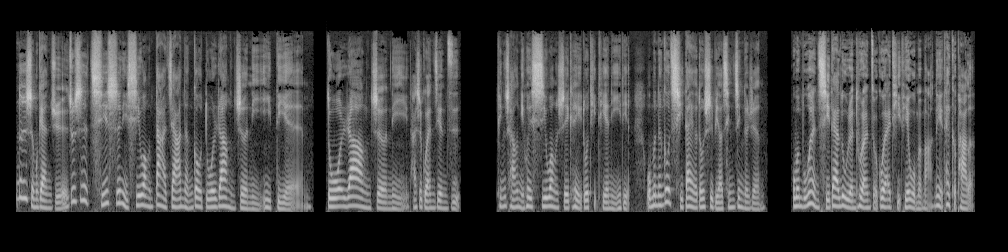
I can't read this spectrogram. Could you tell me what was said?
那是什么感觉？就是其实你希望大家能够多让着你一点，多让着你，它是关键字。平常你会希望谁可以多体贴你一点？我们能够期待的都是比较亲近的人。我们不会很期待路人突然走过来体贴我们嘛？那也太可怕了。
